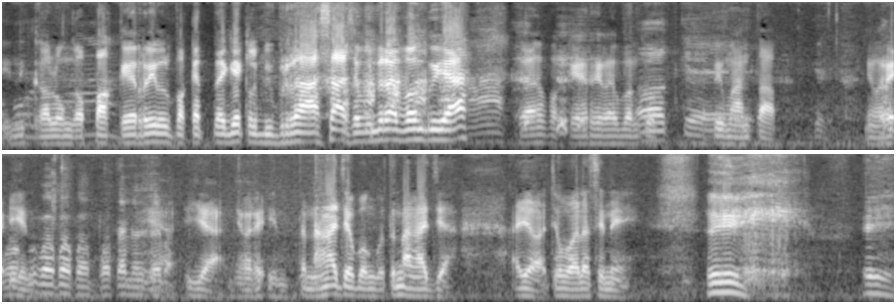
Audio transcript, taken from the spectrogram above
Ini kalau nggak pakai reel, pakai tegek lebih berasa sebenarnya bangku ya. Ya, pakai reel bangku. Oke. Tapi mantap. Nyorein. Iya, iya, nyorein. Tenang aja bangku, tenang aja. Ayo, coba lihat sini. Eh, eh,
